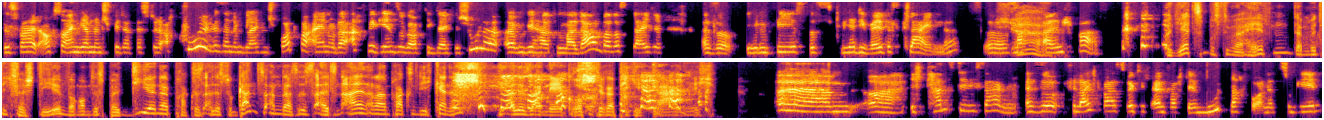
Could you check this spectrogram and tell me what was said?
das war halt auch so ein, die haben dann später festgestellt, ach cool, wir sind im gleichen Sportverein oder ach, wir gehen sogar auf die gleiche Schule, ähm, wir hatten mal da und da das Gleiche. Also irgendwie ist das, ja, die Welt ist klein, ne? Das, äh, ja. Macht allen Spaß. Und jetzt musst du mir helfen, damit ich verstehe, warum das bei dir in der Praxis alles so ganz anders ist als in allen anderen Praxen, die ich kenne, die alle sagen, nee, Gruppentherapie geht gar nicht. Ähm, oh, ich kann es dir nicht sagen. Also vielleicht war es wirklich einfach der Mut, nach vorne zu gehen,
